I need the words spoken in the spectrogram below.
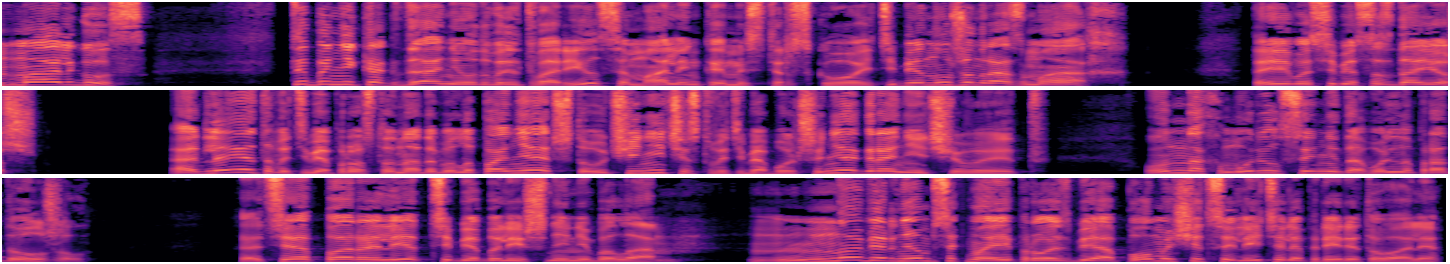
«Мальгус, ты бы никогда не удовлетворился маленькой мастерской. Тебе нужен размах. Ты его себе создаешь. А для этого тебе просто надо было понять, что ученичество тебя больше не ограничивает». Он нахмурился и недовольно продолжил. Хотя пара лет тебе бы лишней не была. Но вернемся к моей просьбе о помощи целителя при ритуале.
